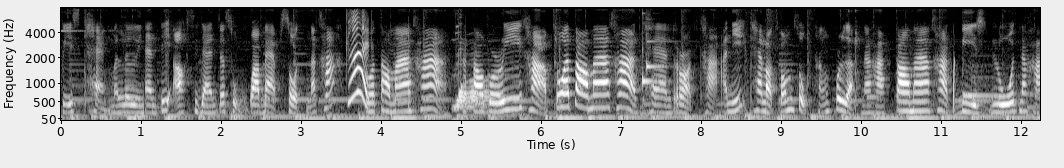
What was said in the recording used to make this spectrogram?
ฟรีซแข็งมาเลย Anti Oxidant จะสูงกว่าแบบสดนะคะ ตัวต่อมาค่ะสตรอเบอรี่ค่ะ ตัวต่อมาค่ะแครอทค่ะ อันนี้แครอทต้มสุกทั้งเปลือกนะคะ ต่อมาค่ะบีชรูทนะคะ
